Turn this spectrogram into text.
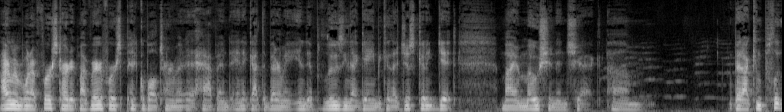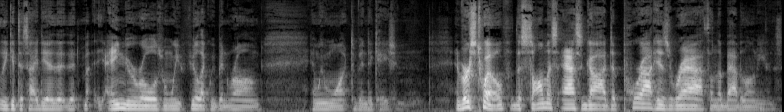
I remember when I first started my very first pickleball tournament, it happened and it got the better of me. I ended up losing that game because I just couldn't get my emotion in check. Um, but I completely get this idea that, that anger rolls when we feel like we've been wronged and we want vindication. In verse 12, the psalmist asks God to pour out his wrath on the Babylonians.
